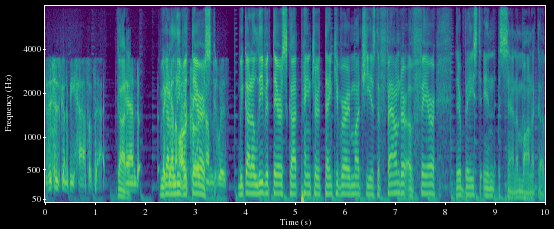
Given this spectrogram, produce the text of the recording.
This is going to be half of that. Got it. And we got to leave it there. We got to leave it there. Scott Painter, thank you very much. He is the founder of FAIR. They're based in Santa Monica.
